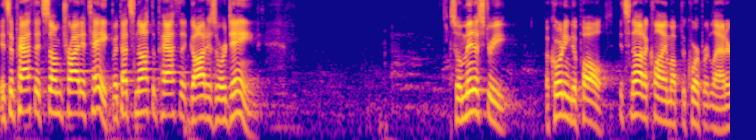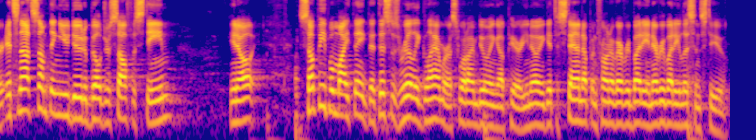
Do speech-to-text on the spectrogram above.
It's a path that some try to take, but that's not the path that God has ordained. So, ministry, according to Paul, it's not a climb up the corporate ladder. It's not something you do to build your self esteem. You know, some people might think that this is really glamorous, what I'm doing up here. You know, you get to stand up in front of everybody and everybody listens to you.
